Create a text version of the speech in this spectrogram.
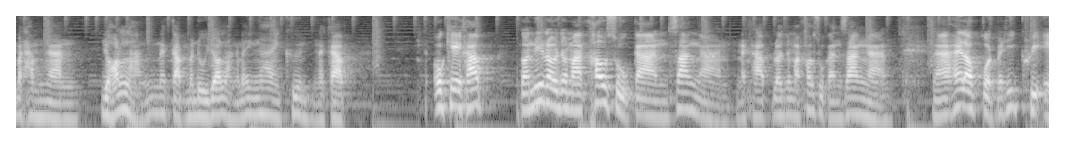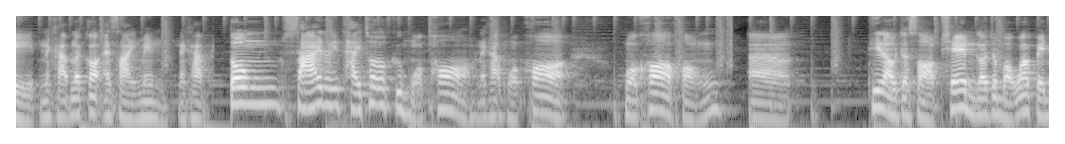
มาทำงานย้อนหลังนะกลับมาดูย้อนหลังได้ง่ายขึ้นนะครับโอเคครับ ตอนนี้เราจะมาเข้าสู่การสร้างงานนะครับ เราจะมาเข้าสู่การสร้างงานนะให้เรากดไปที่ create นะครับแล้วก็ assignment นะครับ ตรงซ้ายตรงนี้ title ก็คือหัวข้อนะครับ หัวข้อหัวข้อของอที่เราจะสอบเช่น เราจะบอกว่าเป็น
